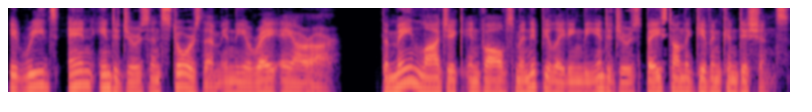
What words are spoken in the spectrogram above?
It reads n integers and stores them in the array ARR. The main logic involves manipulating the integers based on the given conditions.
